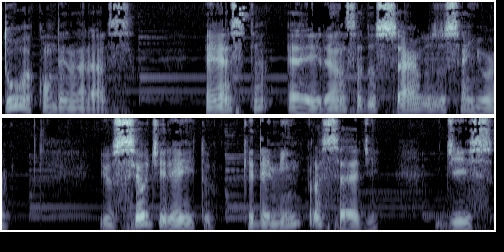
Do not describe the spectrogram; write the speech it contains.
tu a condenarás. Esta é a herança dos servos do Senhor, e o seu direito que de mim procede, diz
